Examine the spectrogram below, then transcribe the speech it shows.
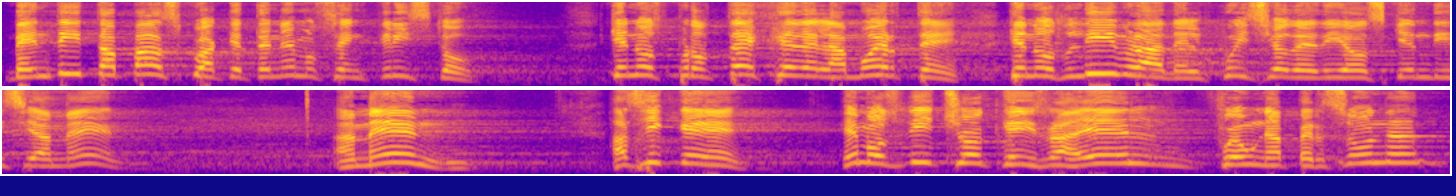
Bendita Pascua que tenemos en Cristo, que nos protege de la muerte, que nos libra del juicio de Dios. ¿Quién dice amén? Amén. Así que Hemos dicho que Israel fue una persona,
